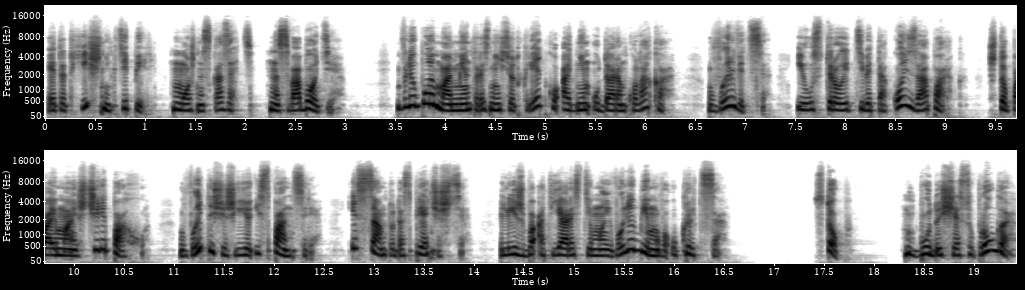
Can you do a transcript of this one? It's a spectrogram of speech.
Этот хищник теперь, можно сказать, на свободе. В любой момент разнесет клетку одним ударом кулака, вырвется и устроит тебе такой зоопарк, что поймаешь черепаху, вытащишь ее из панциря и сам туда спрячешься, лишь бы от ярости моего любимого укрыться. Стоп! Будущая супруга?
